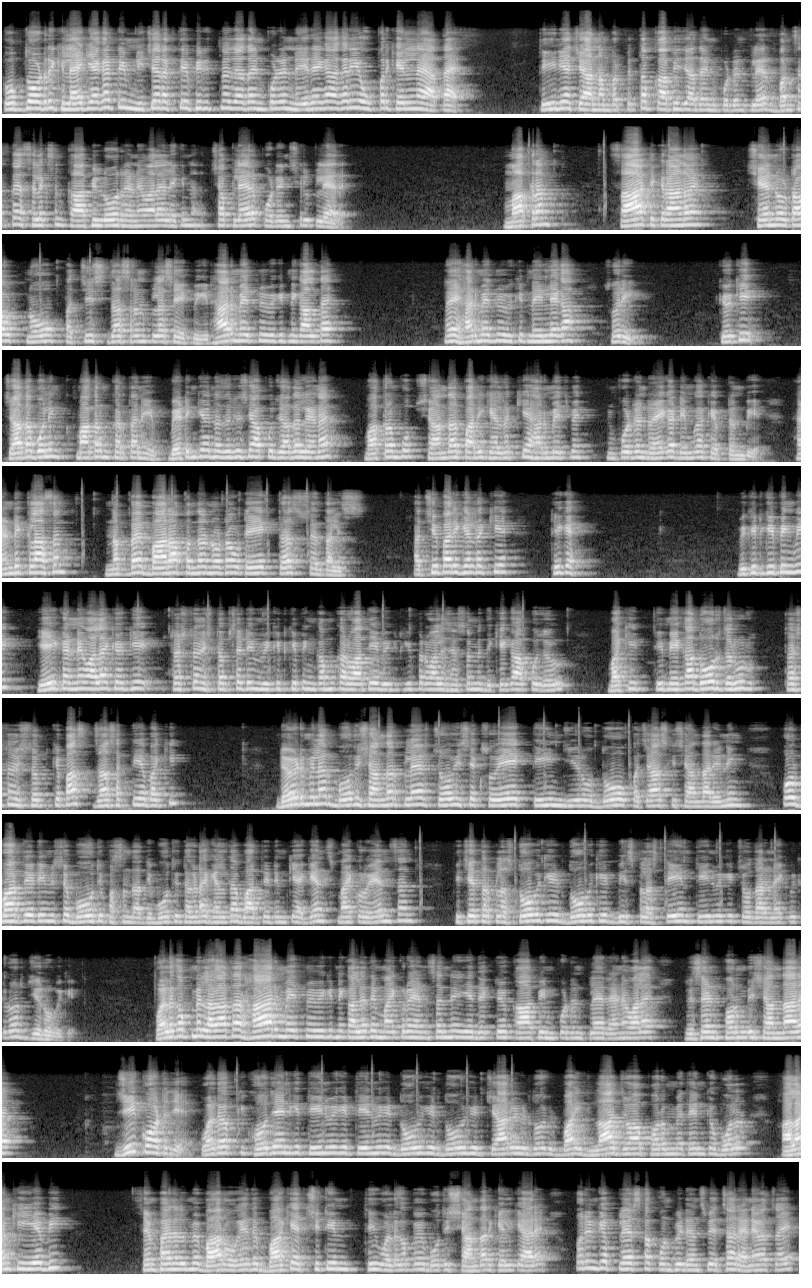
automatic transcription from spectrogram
टॉप दो ऑर्डर खिलाएगी। अगर टीम नीचे रखते फिर इतना ज़्यादा इंपॉर्टेंट नहीं रहेगा। अगर ये ऊपर खेलने आता है, तीन या चार नंबर पे, तब काफ़ी ज़्यादा इंपॉर्टेंट प्लेयर बन सकता है। सिलेक्शन काफ़ी लो रहने वाला है, लेकिन अच्छा प्लेयर है पोटेंशियल प्लेयर है। माक्रम, साठ, इक्यानवे, छह नोट आउट, नौ, पच्चीस, दस रन प्लस एक विकेट हर मैच में विकेट निकालता है। नहीं, हर मैच में विकेट नहीं लेगा। सॉरी क्योंकि ज़्यादा बॉलिंग माक्रम करता नहीं है। बैटिंग के नज़रिए से आपको ज़्यादा लेना है। माक्रम को शानदार पारी खेल रखी है। हर मैच में इंपॉर्टेंट रहेगा। टीम का कैप्टन भी है। हैंड्रिक क्लासन, नब्बे, बारह, पंद्रह नोट आउट एक, दस, सैंतालीस। अच्छी पारी खेल रखी है। ठीक है। विकेट कीपिंग भी यही करने वाला है क्योंकि ट्रस्ट एंड स्टब से टीम विकेट कीपिंग कम करवाती है। विकेट कीपर वाले सेशन में दिखेगा आपको ज़रूर। बाकी टीम एक आध और ज़रूर ट्रस्ट एंड स्टब के पास जा सकती है। बाकी डेविड मिलर बहुत ही शानदार प्लेयर चौबीस, एक सौ एक, तीन, ज़ीरो, दो, पचास की शानदार इनिंग और भारतीय टीम इसे बहुत ही पसंद आती है, बहुत ही तगड़ा खेलता है। भारतीय टीम के अगेंस्ट माइक्रो एनसन पिछहत्तर प्लस दो विकेट दो विकेट बीस प्लस तीन तीन विकेट चौदह रन, एक विकेट और ज़ीरो विकेट वर्ल्ड कप में लगातार हर मैच में विकेट निकाले थे माइक्रो एनसन ने। ये देखते हुए काफ़ी इंपोर्टेंट प्लेयर रहने वाला है। रिसेंट फॉर्म भी शानदार है। जी कोटजे वर्ल्ड कप की खोज इनकी, तीन विकेट तीन विकेट दो विकेट दो विकेट चार विकेट दो विकेट भाई, लाजवाब फॉर्म में थे इनके बॉलर हालाँकि ये भी सेमीफाइनल में बाहर हो गए थे। बाकी अच्छी टीम थी वर्ल्ड कप में, बहुत ही शानदार खेल के आ रहे। और इनके प्लेयर्स का कॉन्फिडेंस भी अच्छा रहने चाहिए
